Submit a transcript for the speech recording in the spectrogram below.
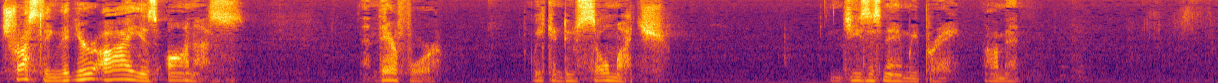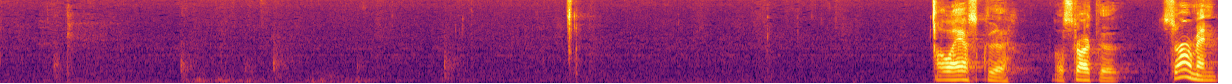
trusting that your eye is on us, and therefore we can do so much. In Jesus' name we pray. Amen. I'll ask the, I'll start the sermon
